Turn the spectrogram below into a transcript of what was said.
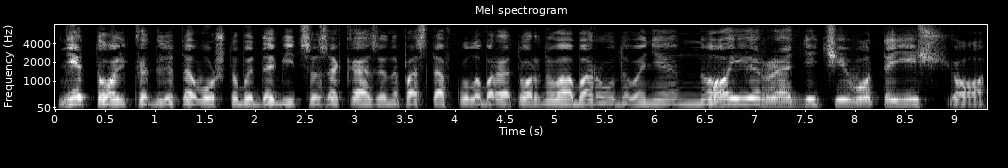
не только для того, чтобы добиться заказа на поставку лабораторного оборудования, но и ради чего-то еще.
